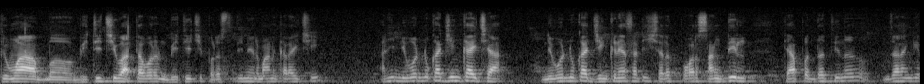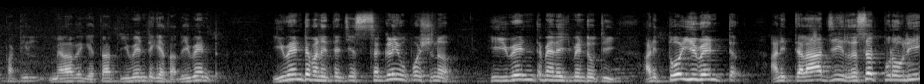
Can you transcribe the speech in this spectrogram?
किंवा भीतीची वातावरण भीतीची परिस्थिती निर्माण करायची आणि निवडणुका जिंकायच्या. निवडणुका जिंकण्यासाठी शरद पवार सांगतील त्या पद्धतीनं जरांगे पाटील मेळावे घेतात इव्हेंट घेतात. इव्हेंट इव्हेंट म्हणे त्यांचे सगळी उपोषणं ही इव्हेंट मॅनेजमेंट होती. आणि तो इव्हेंट आणि त्याला जी रसद पुरवली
